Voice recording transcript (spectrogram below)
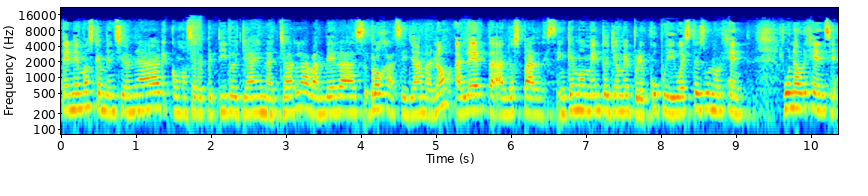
tenemos que mencionar, como se ha repetido ya en la charla, banderas rojas se llama, ¿no? Alerta a los padres. ¿En qué momento yo me preocupo y digo, esto es una urgente, una urgencia?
